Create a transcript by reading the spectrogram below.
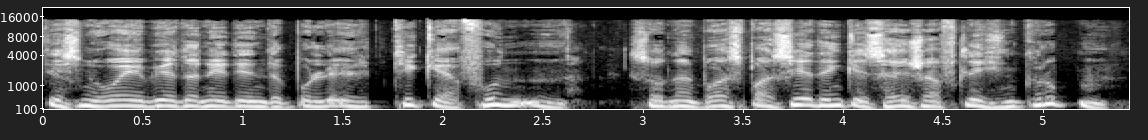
das Neue wird ja nicht in der Politik erfunden, sondern was passiert in gesellschaftlichen Gruppen.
